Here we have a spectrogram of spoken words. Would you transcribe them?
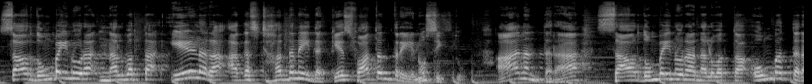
ಸಾವಿರದ ಒಂಬೈನೂರ ನಲವತ್ತ ಏಳರ ಆಗಸ್ಟ್ ಹದಿನೈದಕ್ಕೆ ಸ್ವಾತಂತ್ರ್ಯ ಏನೋ ಸಿಕ್ತು. ಆ ನಂತರ ಸಾವಿರದ ಒಂಬೈನೂರ ನಲವತ್ತ ಒಂಬತ್ತರ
